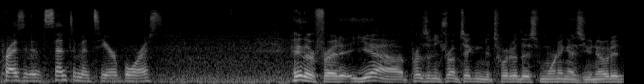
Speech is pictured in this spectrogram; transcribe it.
president's sentiments here. Boris. Hey there, Fred. Yeah, President Trump taking to Twitter this morning, as you noted,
